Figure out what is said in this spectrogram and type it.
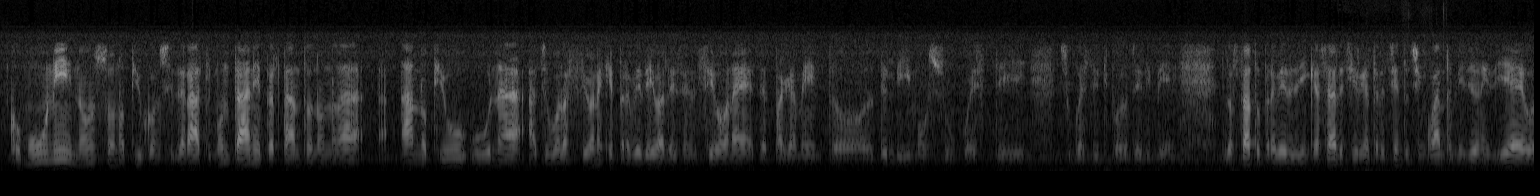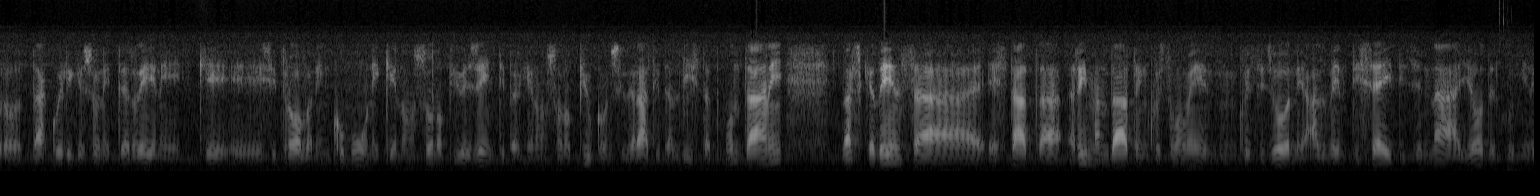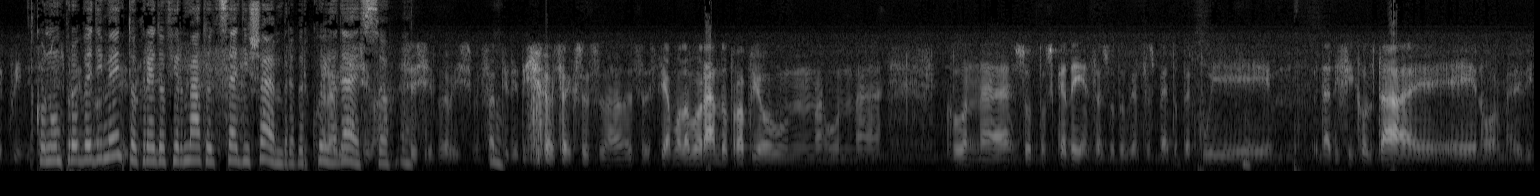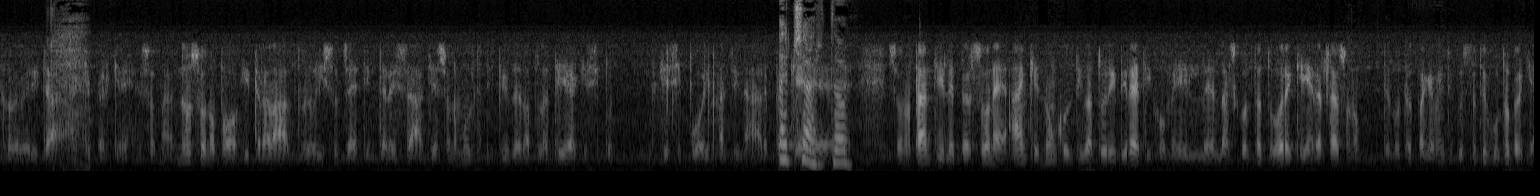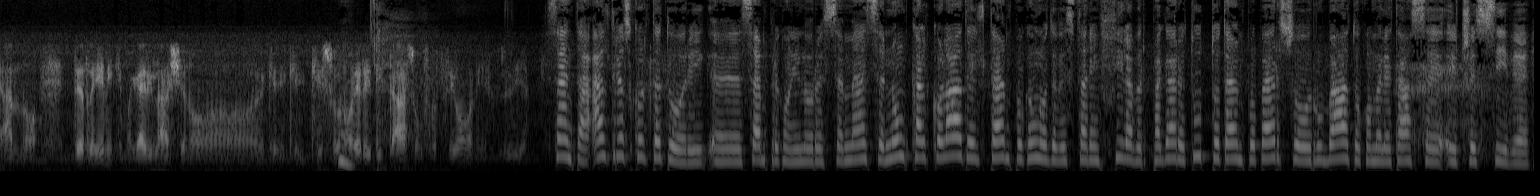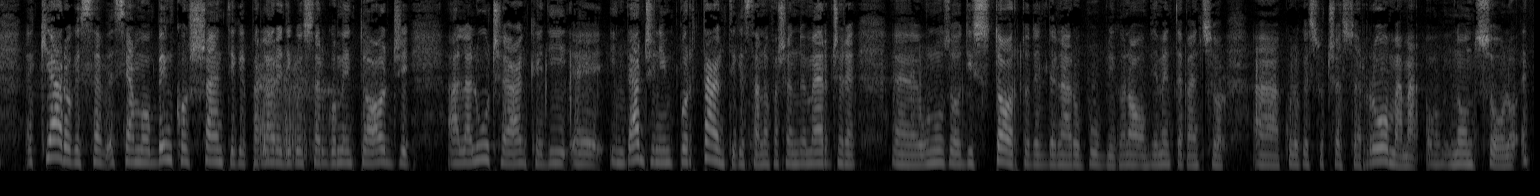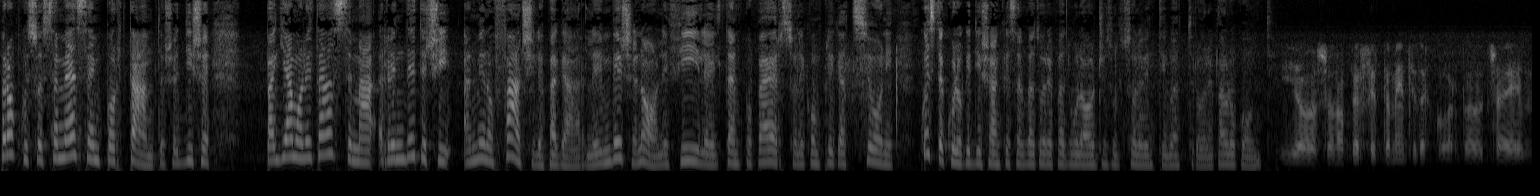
comuni non sono più considerati montani e pertanto non ha, hanno più un'agevolazione che prevedeva l'esenzione del pagamento dell'IMU su, questi, su queste tipologie di beni. Lo Stato prevede di incassare circa 350 milioni di euro da quelli che sono i terreni che eh, si trovano in comuni che non sono più esenti perché non sono più considerati dall'Istat montani. La scadenza è stata rimandata in questo momento questi giorni al 26 di gennaio del 2015. Con un provvedimento credo firmato il 6 dicembre, per cui bravissima. adesso... Sì, sì, bravissimo, infatti mm. le dico, cioè, stiamo lavorando proprio un, un, con, sotto scadenza sotto questo aspetto, per cui mm. la difficoltà è, è, enorme, le dico la verità, anche perché insomma, non sono pochi tra l'altro i soggetti interessati e sono molti di più della platea che si, che si può immaginare. Eh certo sono tanti le persone, anche non coltivatori diretti come il, l'ascoltatore, che in realtà sono tenute al pagamento di questo tributo perché hanno terreni che magari lasciano, che, che, che sono mm. eredità, sono frazioni. Senta, altri ascoltatori, eh, sempre con i loro sms, non calcolate il tempo che uno deve stare in fila per pagare tutto tempo perso o rubato come le tasse eccessive. È chiaro che siamo ben coscienti che parlare di questo argomento oggi, alla luce anche di eh, indagini importanti che stanno facendo emergere eh, un uso distorto del denaro pubblico, no? ovviamente penso a quello che è successo a Roma, ma oh, non solo. E però questo sms è importante, cioè dice paghiamo le tasse ma rendeteci almeno facile pagarle, invece no, le file, il tempo perso, le complicazioni, questo è quello che dice anche Salvatore Padula oggi sul Sole 24 Ore. Paolo Conti. Io sono perfettamente d'accordo, cioè,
